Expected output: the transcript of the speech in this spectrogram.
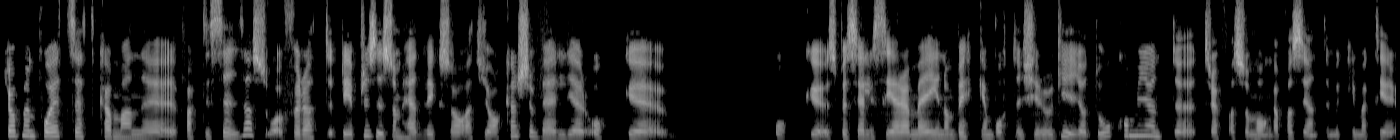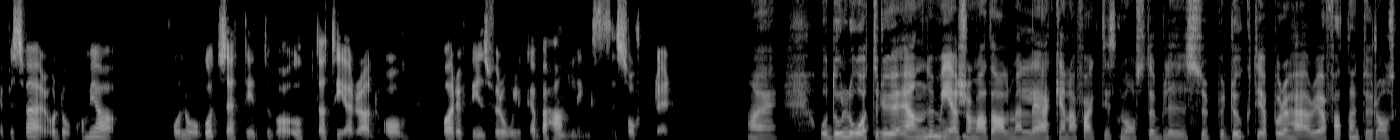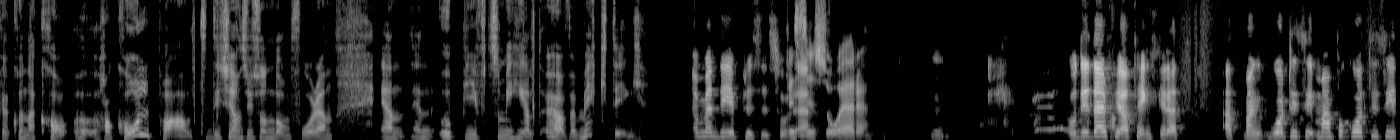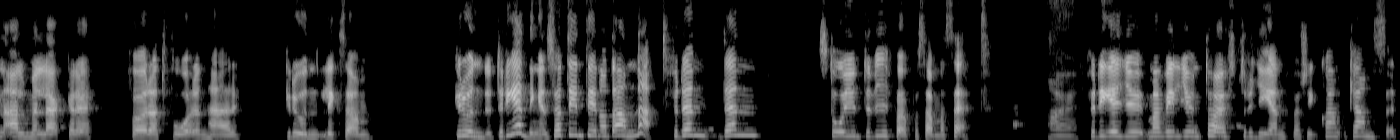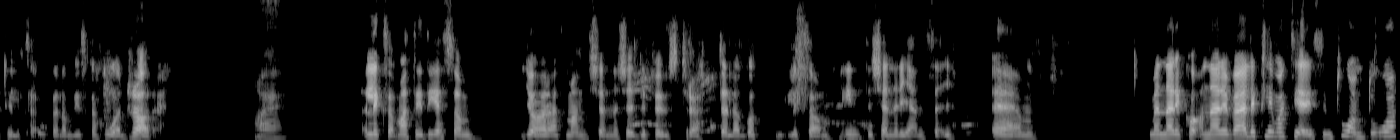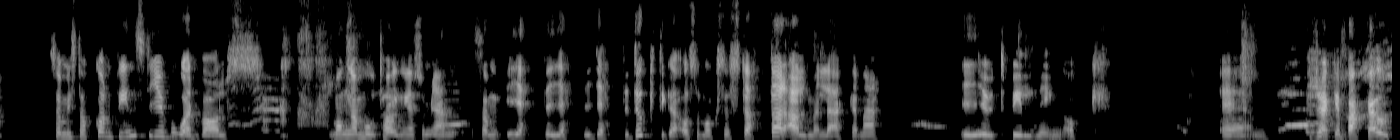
Ja, men på ett sätt kan man eh, faktiskt säga så. För att det är precis som Hedvig sa, att jag kanske väljer och, eh, eh, specialisera mig inom bäckenbottenkirurgi. Ja, då kommer jag inte träffa så många patienter med klimakteriebesvär och då kommer jag på något sätt inte vara uppdaterad om vad det finns för olika behandlingssorter. Nej, och då låter det ju ännu mer som att allmänläkarna faktiskt måste bli superduktiga på det här och jag fattar inte hur de ska kunna ha koll på allt. Det känns ju som de får en, en, en uppgift som är helt övermäktig. Ja men det är precis så Precis det är. så är det. Och det är därför jag tänker att, att man, går till sin, man får gå till sin allmänläkare för att få den här grund, liksom, grundutredningen så att det inte är något annat. För den, den står ju inte vi för på samma sätt. Nej. För det är ju, man vill ju inte ha östrogen för sin can- cancer till exempel om vi ska hårdra det. Nej. Liksom att det är det som gör att man känner sig diffust trött eller gått, liksom, inte känner igen sig. Ehm, men när det, när det väl är klimakteriesymptom då, som i Stockholm, finns det ju vårdvals, många mottagningar som, gärna, som är jätte, jätte, jätteduktiga och som också stöttar allmänläkarna i utbildning och eh, försöker backa upp.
